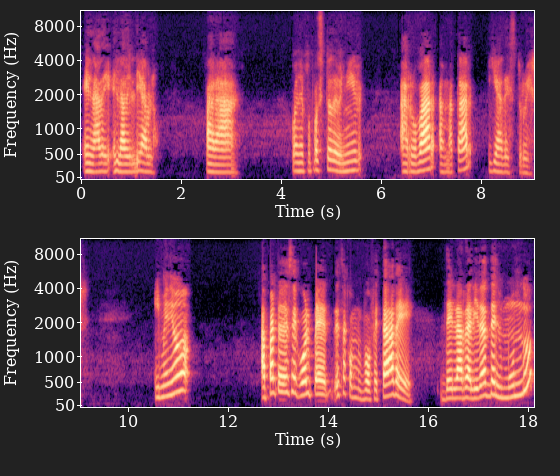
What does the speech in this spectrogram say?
En la, de, en la del diablo. Para, con el propósito de venir a robar, a matar y a destruir. Y me dio, aparte de ese golpe, esa como bofetada de, de la realidad del mundo,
